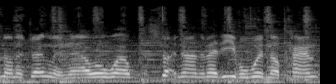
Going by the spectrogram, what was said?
In on adrenaline now, all uh, strutting around the medieval wood in our pants.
